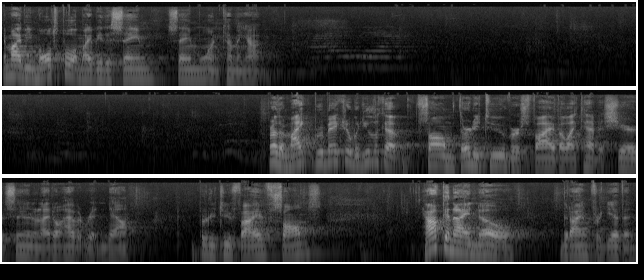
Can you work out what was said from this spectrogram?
It might be multiple, it might be the same, same one coming up. Brother Mike Brubaker, would you look up Psalm 32, verse 5? I'd like to have it shared soon, and I don't have it written down. 32, 5, Psalms. How can I know that I am forgiven?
